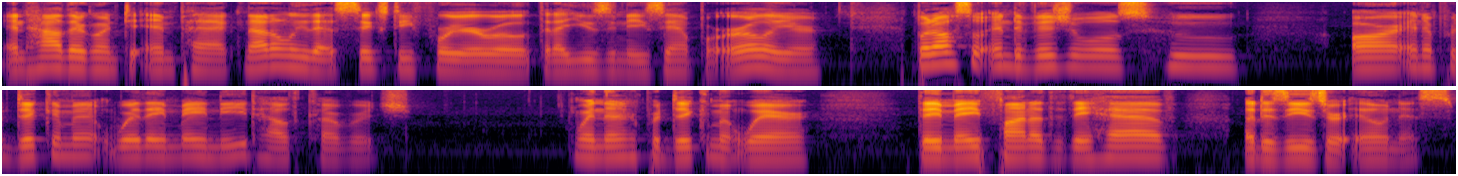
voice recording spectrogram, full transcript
and how they're going to impact not only that 64 year old that I used in the example earlier, but also individuals who are in a predicament where they may need health coverage, when they're in a predicament where they may find out that they have a disease or illness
